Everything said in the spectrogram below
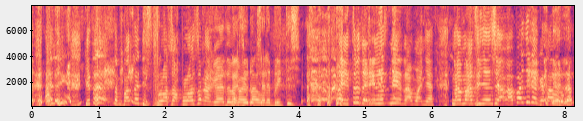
Anjing, kita tempatnya di pelosok-pelosok kagak ada Nasi uduk selebritis. Nah, itu dari lu sendiri namanya. Nama aslinya siapa? Apa aja kagak tahu lu kan.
